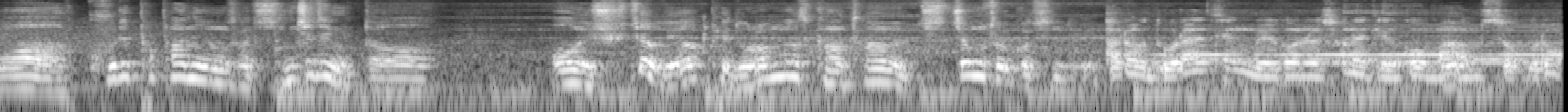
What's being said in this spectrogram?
와 쿠리파파니 영상 진짜 재밌다 어 실제로 내 앞에 노란 마스크 나타나면 진짜 무서울 것 같은데 바로 노란색 물건을 손에 들고 마음속으로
